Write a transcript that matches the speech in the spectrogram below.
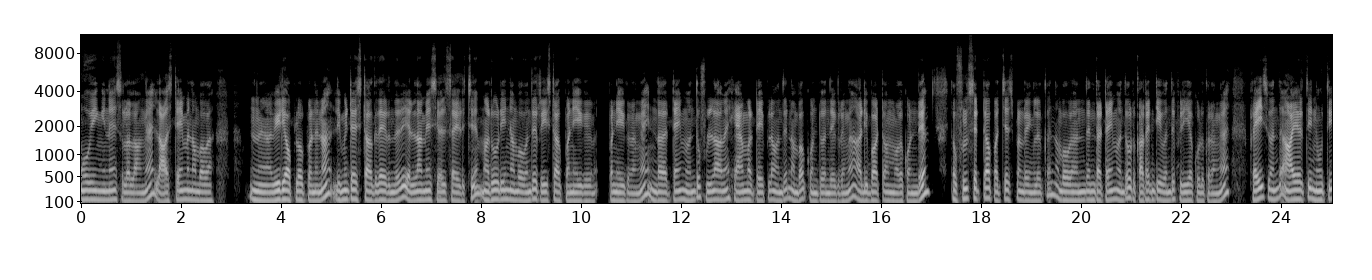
மூவிங்னே சொல்லலாங்க. லாஸ்ட் டைம் நம்ம வீடியோ அப்லோட் பண்ணுனா லிமிட்டட் ஸ்டாக் தான் இருந்தது. எல்லாமே சேல்ஸ் ஆகிடுச்சு மறுபடியும் நம்ம வந்து ரீஸ்டாக் பண்ணி பண்ணியிருக்கிறோங்க. இந்த டைம் வந்து ஃபுல்லாகவே ஹேமர் டைப்பில் வந்து நம்ம கொண்டு வந்திருக்கிறோங்க. அடிபாட்டம் முதற்கொண்டு. கொண்டு ஸோ ஃபுல் செட்டாக பர்ச்சேஸ் பண்ணுறவங்களுக்கு நம்ம வந்து இந்த டைம் வந்து ஒரு கரண்டி வந்து ஃப்ரீயாக கொடுக்குறோங்க. ப்ரைஸ் வந்து ஆயிரத்தி நூற்றி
